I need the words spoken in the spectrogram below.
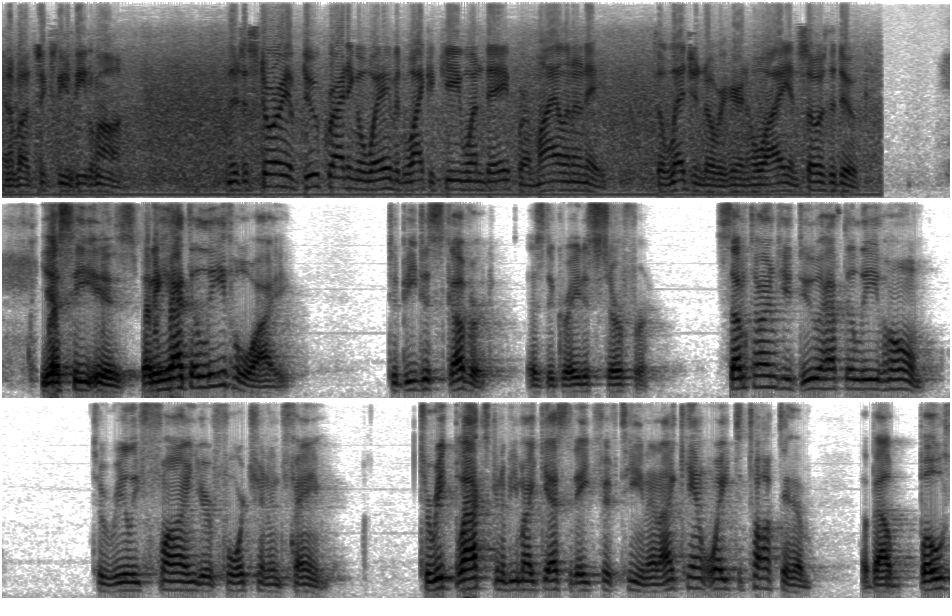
and about 16 feet long. There's a story of Duke riding a wave at Waikiki one day for a mile and an eighth. It's a legend over here in Hawaii, and so is the Duke. Yes, he is. But he had to leave Hawaii to be discovered as the greatest surfer. Sometimes you do have to leave home to really find your fortune and fame. Tarik Black's going to be my guest at 8:15 and I can't wait to talk to him about both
